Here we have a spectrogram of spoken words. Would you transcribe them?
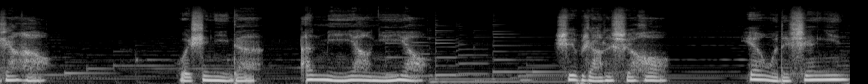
晚上好，我是你的安眠药女友。睡不着的时候，愿我的声音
